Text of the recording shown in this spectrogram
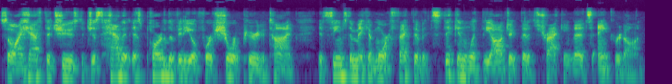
so I have to choose to just have it as part of the video for a short period of time. It seems to make it more effective at sticking with the object that it's tracking, that it's anchored on.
